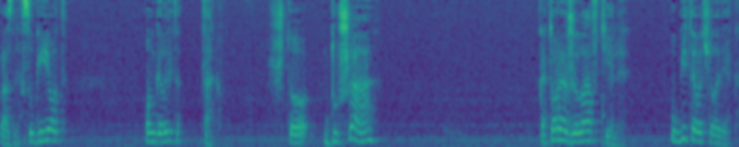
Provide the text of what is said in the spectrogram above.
разных сугиот. Он говорит так, что душа которая жила в теле убитого человека.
